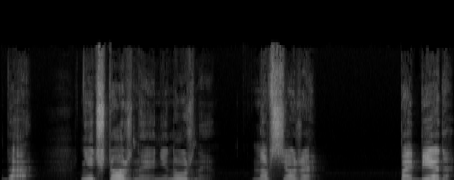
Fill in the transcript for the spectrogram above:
Да, ничтожная, ненужная, но все же победа.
